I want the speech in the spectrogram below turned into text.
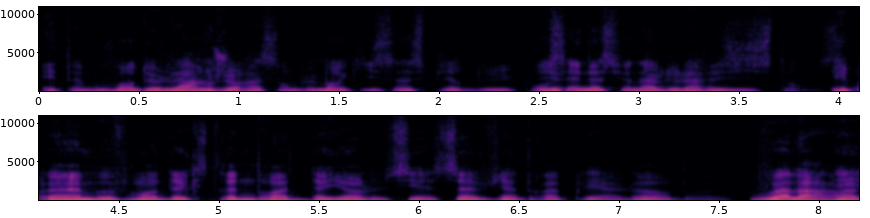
est un mouvement de large rassemblement qui s'inspire du Conseil national de la résistance. Et pas un mouvement d'extrême droite. D'ailleurs, le CSA vient de rappeler à l'ordre voilà.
